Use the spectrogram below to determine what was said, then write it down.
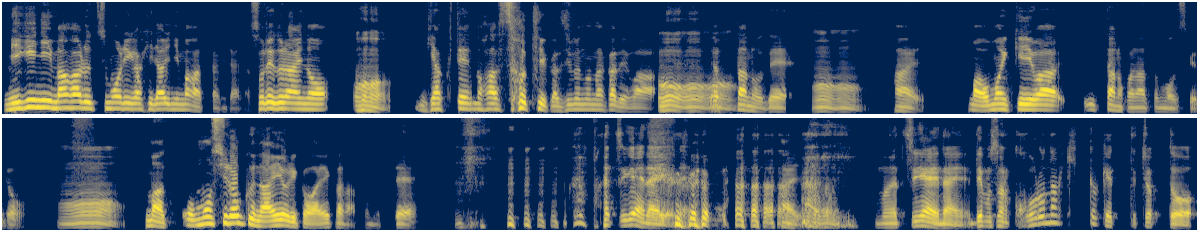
右に曲がるつもりが左に曲がったみたいな、それぐらいの逆転の発想っていうか、自分の中ではやったので、はい。まあ、思いっきりはいったのかなと思うんですけど、まあ、面白くないよりかはええかなと思って。間違いないよね。はい。間違いない。でもそのコロナきっかけってちょっと、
